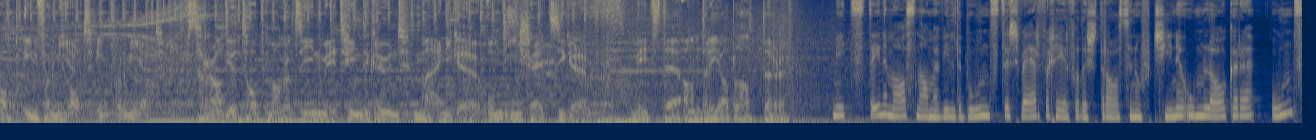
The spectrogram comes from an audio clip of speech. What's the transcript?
Top informiert. informiert. Das Radio Top Magazin mit Hintergrund, Meinungen und Einschätzungen mit der Andrea Blatter. Mit diesen Massnahmen will der Bund den Schwerverkehr von den Straßen auf die Schiene umlagern und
